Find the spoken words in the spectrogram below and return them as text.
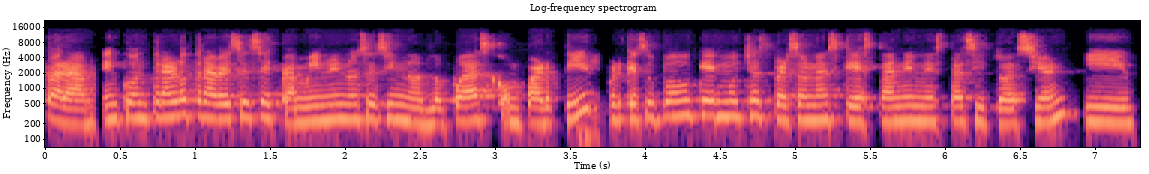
para encontrar otra vez ese camino y no sé si nos lo puedas compartir, porque supongo que hay muchas personas que están en esta situación y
